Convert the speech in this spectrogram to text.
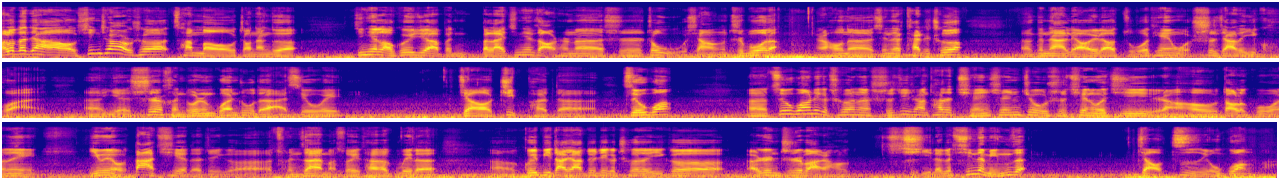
Hello，大家好，新车二手车参谋找南哥。今天老规矩啊，本本来今天早上呢是周五想直播的，然后呢现在开着车，呃跟大家聊一聊昨天我试驾的一款，呃也是很多人关注的 SUV，叫 Jeep 的自由光。呃，自由光这个车呢，实际上它的前身就是切诺基，然后到了国内。因为有大切的这个存在嘛，所以它为了呃规避大家对这个车的一个呃认知吧，然后起了个新的名字，叫自由光啊。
